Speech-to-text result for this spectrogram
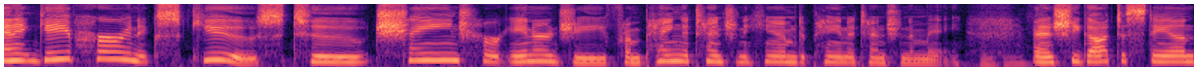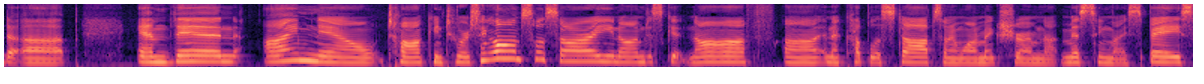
And it gave her an excuse to change her energy from paying attention to him to paying attention to me. Mm-hmm. And she got to stand up. And then I'm now talking to her saying, Oh, I'm so sorry. You know, I'm just getting off uh, in a couple of stops and I want to make sure I'm not missing my space.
